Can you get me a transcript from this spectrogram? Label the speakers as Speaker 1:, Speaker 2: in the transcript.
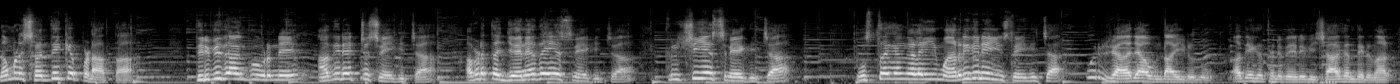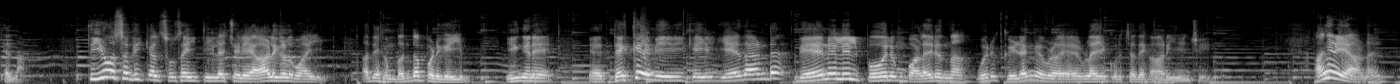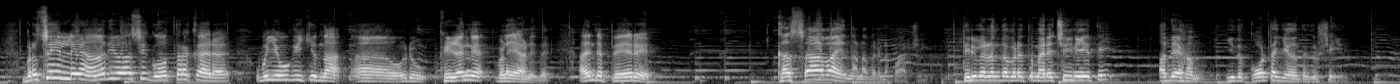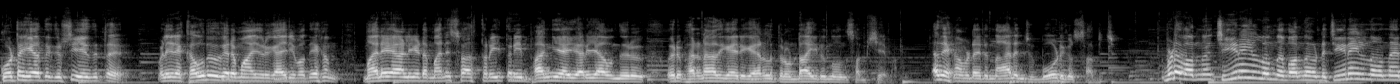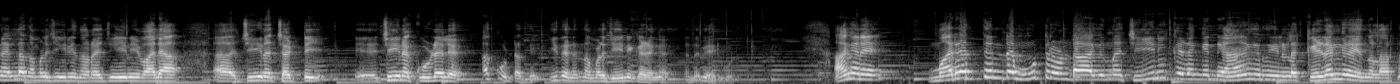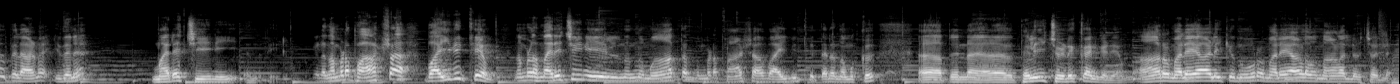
Speaker 1: നമ്മൾ ശ്രദ്ധിക്കപ്പെടാത്ത തിരുവിതാംകൂറിനെ അതിരറ്റു സ്നേഹിച്ച അവിടുത്തെ ജനതയെ സ്നേഹിച്ച കൃഷിയെ സ്നേഹിച്ച പുസ്തകങ്ങളെയും അറിവിനെയും സ്നേഹിച്ച ഒരു രാജാവ് ഉണ്ടായിരുന്നു. അദ്ദേഹത്തിന്റെ പേര് വിശാഖം തിരുനാൾ എന്നാണ്. തിയോസഫിക്കൽ സൊസൈറ്റിയിലെ ചില ആളുകളുമായി അദ്ദേഹം ബന്ധപ്പെടുകയും ഇങ്ങനെ തെക്കേ അമേരിക്കയിൽ ഏതാണ്ട് വേനലിൽ പോലും വളരുന്ന ഒരു കിഴങ്ങ് വിള വിളയെക്കുറിച്ച് അദ്ദേഹം അറിയുകയും ചെയ്തു. അങ്ങനെയാണ് ബ്രസീലിലെ ആദിവാസി ഗോത്രക്കാർ ഉപയോഗിക്കുന്ന ഒരു കിഴങ്ങ് വിളയാണിത്. അതിന്റെ പേര് കസാവ എന്നാണ് അവരുടെ ഭാഷയിൽ തിരുവനന്തപുരത്ത് മരച്ചീനിയെത്തി അദ്ദേഹം ഇത് കോട്ടയ്ക്കകത്ത് കൃഷി ചെയ്തു. കോട്ടയ്ക്കകത്ത് കൃഷി ചെയ്തിട്ട് വളരെ കൗതുകകരമായ ഒരു കാര്യം അദ്ദേഹം മലയാളിയുടെ മനഃശാസ്ത്രം ഇത്രയും ഭംഗിയായി അറിയാവുന്ന ഒരു ഭരണാധികാരി കേരളത്തിൽ ഉണ്ടായിരുന്നു എന്ന് സംശയമാണ്. അദ്ദേഹം അവിടെ ഒരു നാലഞ്ച് ബോർഡുകൾ സ്ഥാപിച്ചു. ഇവിടെ വന്ന് ചീനയിൽ നിന്ന് വന്നതുകൊണ്ട് ചീനയിൽ നിന്ന് വന്നതിനെല്ലാം നമ്മൾ ചീനി എന്ന് പറയാം ചീനി വല ആ, ചീന ചട്ടി ചീന ചീന കുഴൽ അക്കൂട്ടത്തിൽ ഇതിന് നമ്മൾ ചീനിക്കിഴങ്ങ് എന്ന് പേര് കൊടുത്തു. അങ്ങനെ മരത്തിന്റെ മൂട്ടിലുണ്ടാകുന്ന ചീനിക്കിഴങ്ങിന്റെ ആകൃതിയിലുള്ള കിഴങ്ങ് എന്നുള്ള അർത്ഥത്തിലാണ് ഇതിന് മരച്ചീനി എന്ന് പേര്. നമ്മുടെ ഭാഷ വൈവിധ്യം നമ്മളെ മരച്ചീനയിൽ നിന്ന് മാത്രം നമ്മുടെ ഭാഷാ വൈവിധ്യത്തിനെ നമുക്ക് പിന്നെ തെളിയിച്ചെടുക്കാൻ കഴിയും. ആറ് മലയാളിക്ക് നൂറ് മലയാളം എന്നാണല്ലോ ചൊല്ല്.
